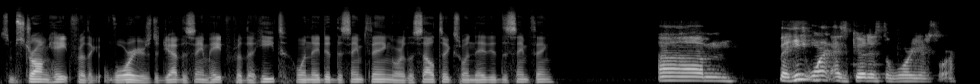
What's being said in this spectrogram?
some strong hate for the Warriors. Did you have the same hate for the Heat when they did the same thing, or the Celtics when they did the same thing? Um, the Heat weren't as good as the Warriors were,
